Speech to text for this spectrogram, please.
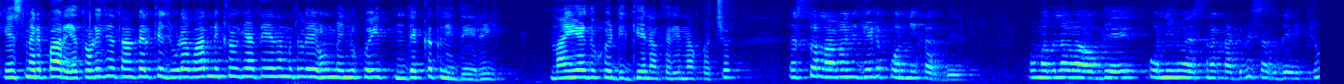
ਕੇਸ ਮੇਰੇ ਭਾਰੇ ਆ ਥੋੜੇ ਜਿਹਾ, ਤਾਂ ਕਰਕੇ ਜੂੜਾ ਬਾਹਰ ਨਿਕਲ ਗਿਆ ਤੇ ਇਹਦਾ ਮਤਲਬ ਇਹ ਹੁਣ ਮੈਨੂੰ ਕੋਈ ਦਿੱਕਤ ਨਹੀਂ ਦੇ ਰਹੀ। ਨਾ ਹੀ ਇਹਦੇ ਕੋਈ ਡਿੱਗੇ, ਨਾ ਕਰੇ, ਨਾ ਕੁਛ। ਇਸ ਤੋਂ ਇਲਾਵਾ ਜੀ ਜਿਹੜੇ ਪੋਨੀ ਕਰਦੇ ਆ, ਉਹ ਮਤਲਬ ਆਪਦੇ ਪੋਨੀ ਨੂੰ ਇਸ ਤਰ੍ਹਾਂ ਕੱਢ ਵੀ ਸਕਦੇ ਵਿੱਚੋਂ।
